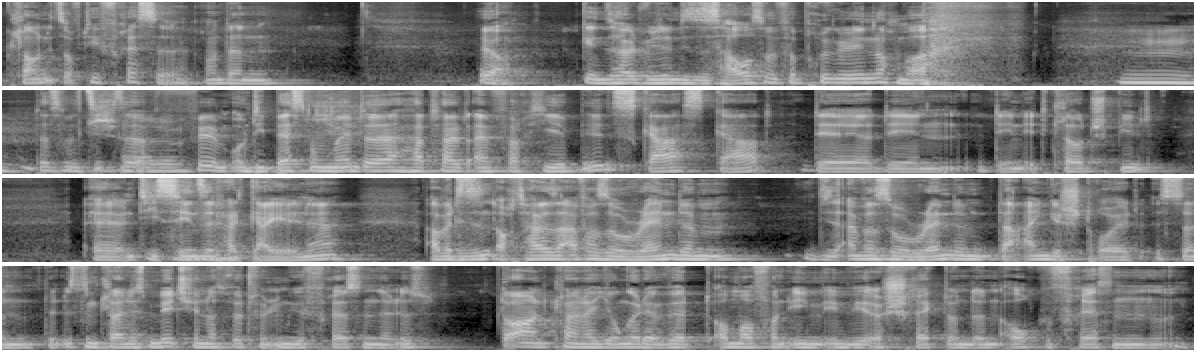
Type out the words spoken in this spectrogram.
Clown jetzt auf die Fresse und dann, ja, gehen sie halt wieder in dieses Haus und verprügeln ihn nochmal. Hm, das wird dieser Film. Und die besten Momente hat halt einfach hier Bill Skarsgård, der den, den It Cloud spielt. Äh, die Szenen sind halt geil, ne? Aber die sind auch teilweise einfach so random, die sind einfach so random da eingestreut. Ist dann, dann ist ein kleines Mädchen, das wird von ihm gefressen, dann ist da ein kleiner Junge, der wird auch mal von ihm irgendwie erschreckt und dann auch gefressen.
